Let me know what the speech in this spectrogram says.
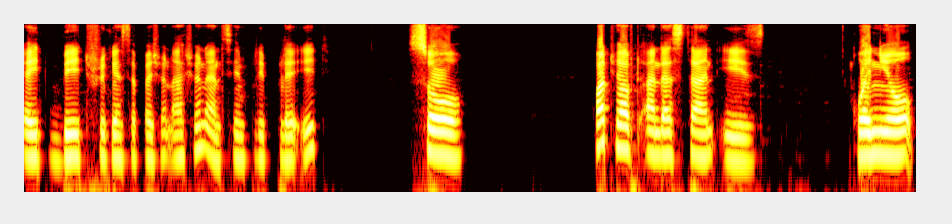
8-bit frequency separation action and simply play it. So what you have to understand is when you're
